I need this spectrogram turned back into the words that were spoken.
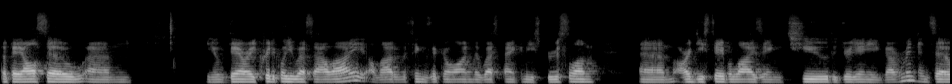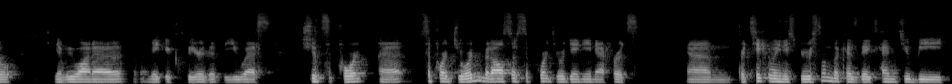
but they also um, you know they are a critical U.S. ally. A lot of the things that go on in the West Bank and East Jerusalem um, are destabilizing to the Jordanian government, and so you know we want to make it clear that the U.S should support uh, support Jordan, but also support Jordanian efforts, um, particularly in East Jerusalem, because they tend to be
